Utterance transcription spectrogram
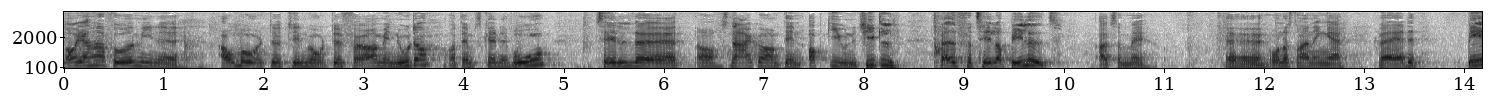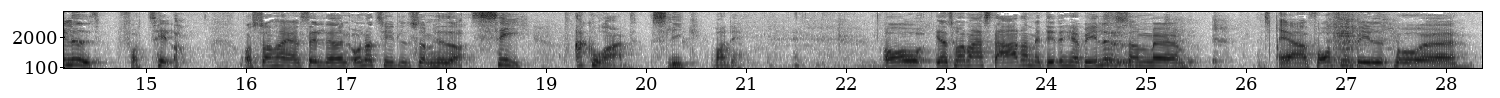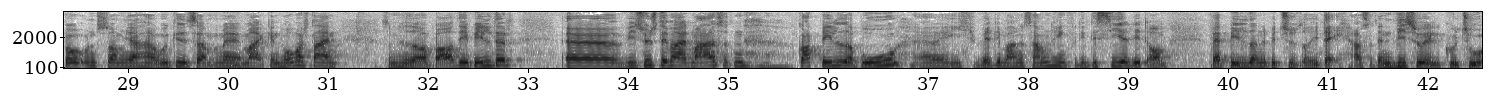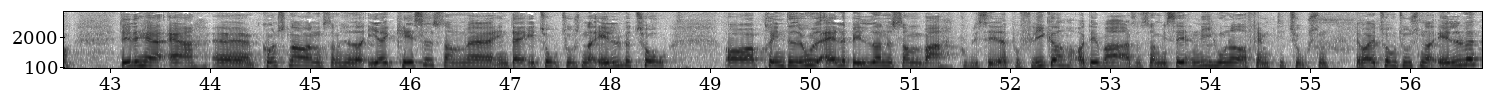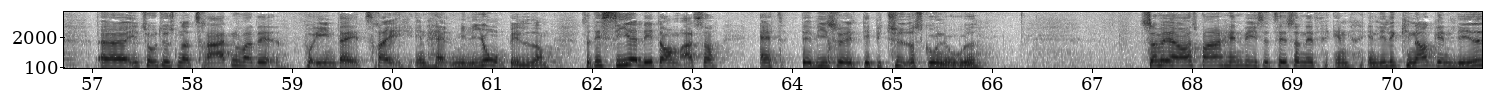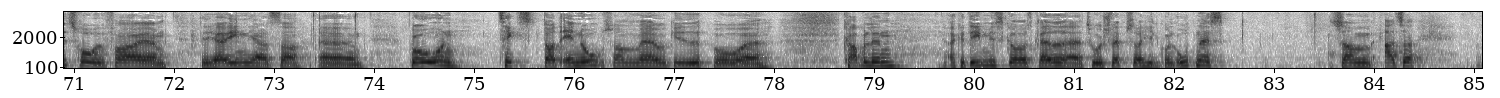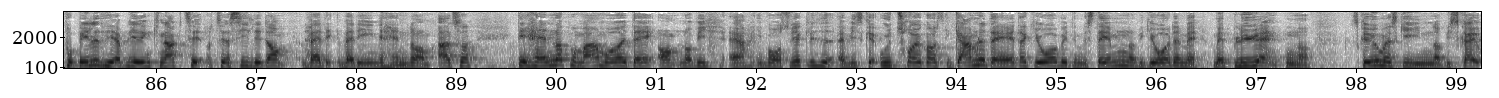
Og jeg har fået mine afmålte, tilmålte 40 minutter, og dem skal jeg bruge til øh, at snakke om den opgivende titel, Hvad fortæller billedet? Altså med øh, understregning af, hvad er det? Billedet fortæller. Og så har jeg selv lavet en undertitel, som hedder Se, akkurat slik var det. Og jeg tror jeg bare starter med dette her billede, som øh, er forsidebilledet på øh, bogen, som jeg har udgivet sammen med Maiken Hoverstein, som hedder Body Bildet. Øh, vi synes, det var et meget sådan, godt billede at bruge øh, i vældig mange sammenhæng, fordi det siger lidt om, hvad billederne betyder i dag, altså den visuelle kultur. Dette her er øh, kunstneren, som hedder Erik Kessel, som øh, en dag i 2011 tog og printede ud alle billederne, som var publiceret på Flickr, og det var altså, som I ser, 950.000. Det var i 2011. Øh, I 2013 var det på en dag 3,5 million billeder. Så det siger lidt om, altså, at det visuelt, det betyder sgu noget. Så vil jeg også bare henvise til sådan et, en, en lille knok, en ledetråd, for øh, det er egentlig altså øh, bogen tekst.no, som er udgivet på øh, Kappelen Akademisk og skrevet af Thor Schweppes og Hilgun Otnes, som altså på billedet her bliver en knak til, til at sige lidt om, hvad det, hvad det egentlig handler om. Altså, det handler på mange måder i dag om, når vi er i vores virkelighed, at vi skal udtrykke os. I gamle dage, der gjorde vi det med stemmen, og vi gjorde det med, med blyanten og skrivemaskinen, når vi skrev.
